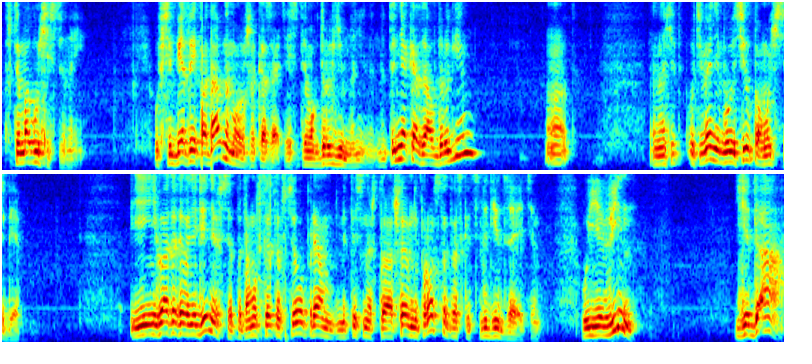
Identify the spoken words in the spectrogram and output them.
потому что ты могущественный. У себе ты и подавно можешь оказать, если ты мог другим, но, не, но ты не оказал другим. Вот. Значит, у тебя не будет сил помочь себе. И никуда от этого не денешься, потому что это все прям написано, что Ашем не просто, так сказать, следит за этим. У Евин еда.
